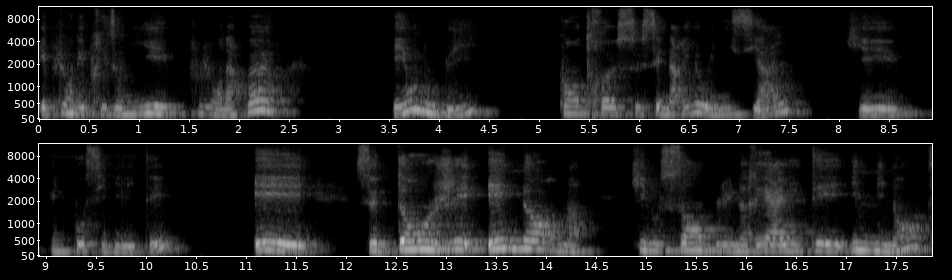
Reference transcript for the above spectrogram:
Et plus on est prisonnier, plus on a peur. Et on oublie qu'entre ce scénario initial, qui est une possibilité, et ce danger énorme qui nous semble une réalité imminente,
